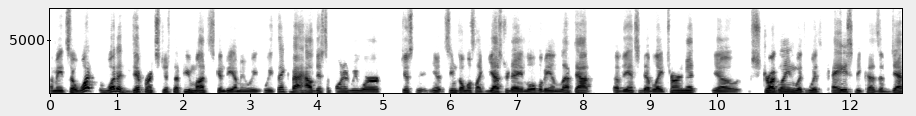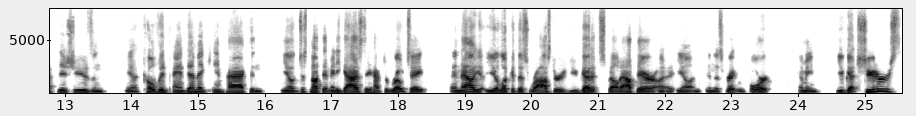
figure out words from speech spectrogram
I mean, so what what a difference just a few months can be. I mean, we we think about how disappointed we were just you know, it seems almost like yesterday, Louisville being left out of the NCAA tournament, you know, struggling with with pace because of depth issues and you know, COVID pandemic impact, and you know, just not that many guys to have to rotate. And now you, you look at this roster, you've got it spelled out there, uh, you know, in, in, this great report. I mean, you've got shooters,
